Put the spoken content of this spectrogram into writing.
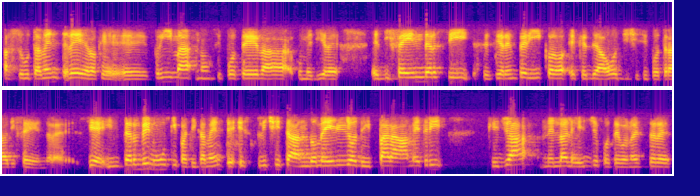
assolutamente vero che eh, prima non si poteva dire, eh, difendersi se si era in pericolo e che da oggi ci si potrà difendere. Si è intervenuti praticamente esplicitando meglio dei parametri che già nella legge potevano essere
